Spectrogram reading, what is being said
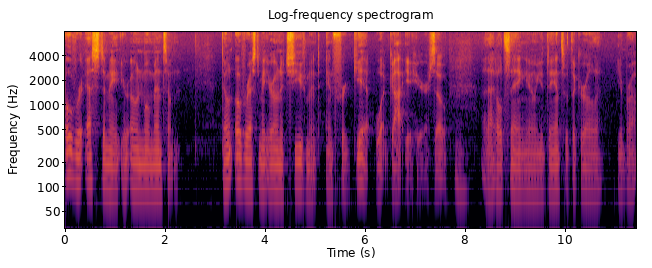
overestimate your own momentum. Don't overestimate your own achievement and forget what got you here. So uh, that old saying, you know, you dance with the girl that you brought,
